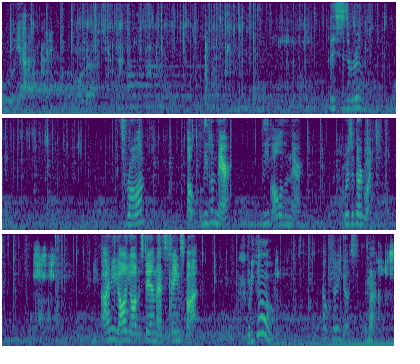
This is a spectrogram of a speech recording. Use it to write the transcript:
Ooh, yeah. Okay. Come on, guys. This is the room. Throw them. Oh, leave them there. Leave all of them there. Where's the third one? I need all y'all to stay on that same spot. Where'd he go? Oh, there he goes. Come on.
